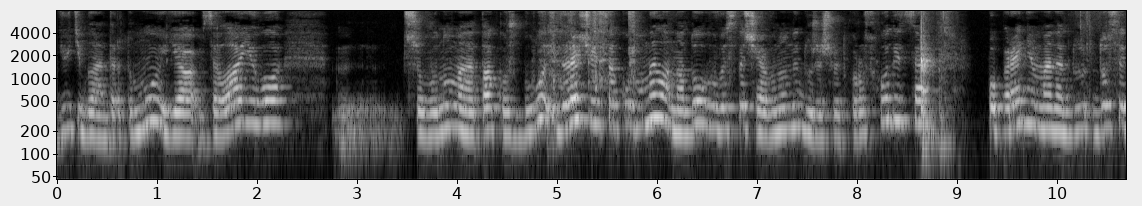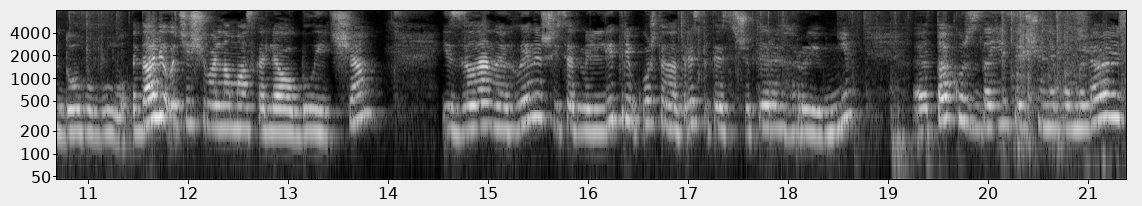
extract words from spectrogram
б'юті блендер, тому я взяла його. Щоб воно в мене також було. І, до речі, ось такого мила надовго вистачає, воно не дуже швидко розходиться. Попередньо в мене досить довго було. Далі очищувальна маска для обличчя із зеленої глини 60 мл коштує на 334 гривні. Е, Також, здається, якщо не помиляюсь,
